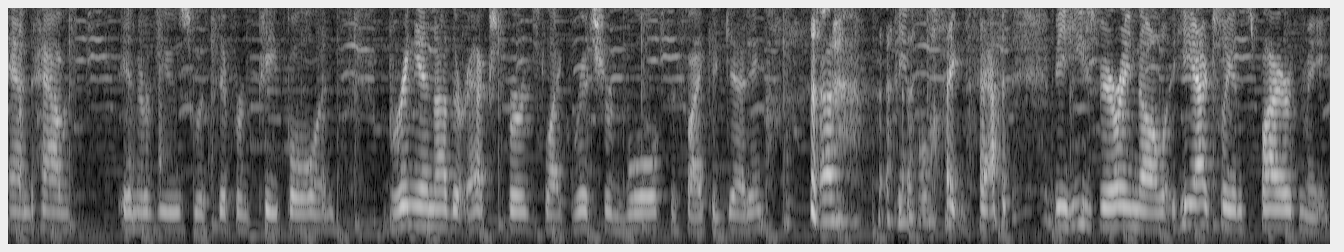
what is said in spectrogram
and have interviews with different people and bring in other experts like Richard Wolff if I could get him. people like that. I mean, he's very knowledgeable. He actually inspired me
